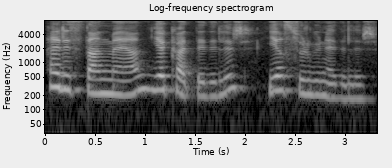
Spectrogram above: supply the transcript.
Her istenmeyen ya katledilir ya sürgün edilir.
